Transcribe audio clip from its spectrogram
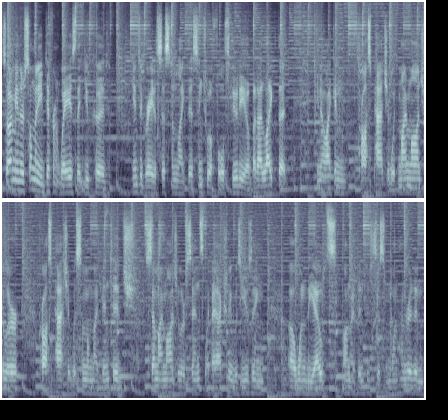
So I mean, there's so many different ways that you could integrate a system like this into a full studio, but I like that, you know, I can cross-patch it with my modular, cross-patch it with some of my vintage semi-modular synths, like I actually was using uh, one of the outs on my vintage System 100 and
